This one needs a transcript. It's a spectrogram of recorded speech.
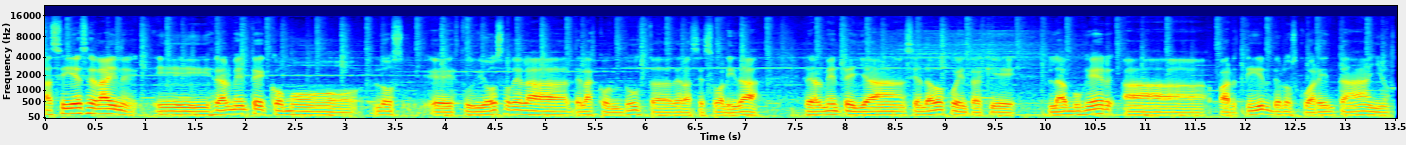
Así es, Elaine, y realmente como los eh, estudiosos de la, de la conducta, de la sexualidad, realmente ya se han dado cuenta que la mujer a partir de los 40 años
